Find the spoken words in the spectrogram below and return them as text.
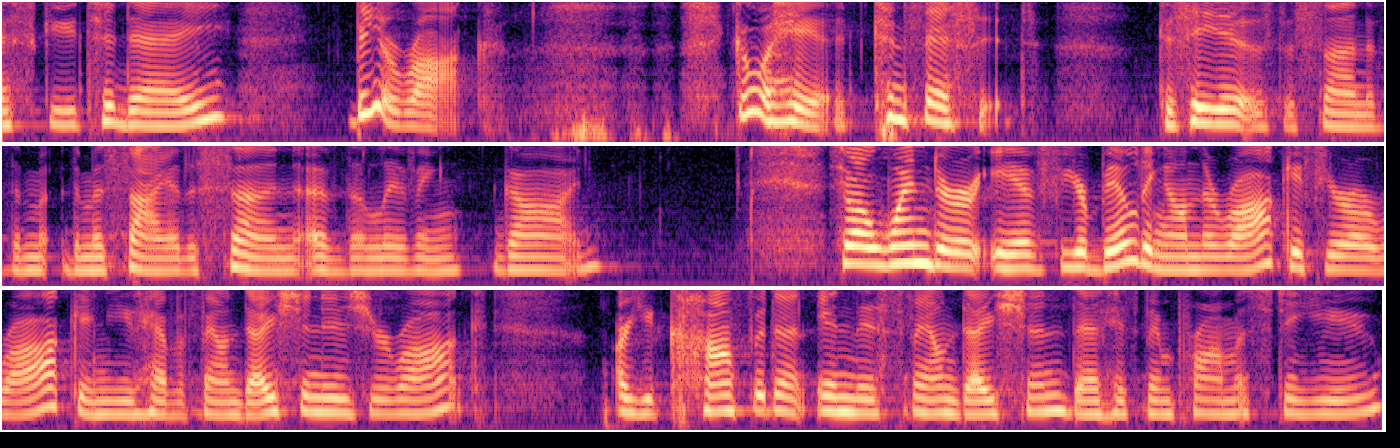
ask you today be a rock. Go ahead, confess it, because he is the Son of the, the Messiah, the Son of the living God. So I wonder if you're building on the rock, if you're a rock and you have a foundation as your rock, are you confident in this foundation that has been promised to you?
